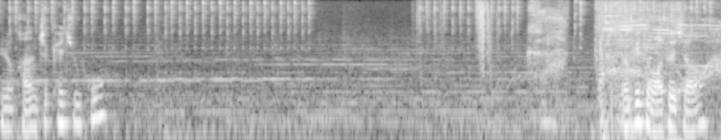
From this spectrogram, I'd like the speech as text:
일로 가는 척 해주고. 여기도 와드죠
